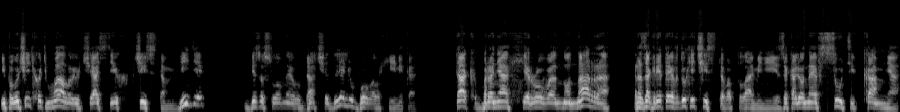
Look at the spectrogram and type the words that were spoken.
и получить хоть малую часть их в чистом виде безусловная удача для любого алхимика. Так броня Херува Нонара, разогретая в духе чистого пламени и закаленная в сути камня,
